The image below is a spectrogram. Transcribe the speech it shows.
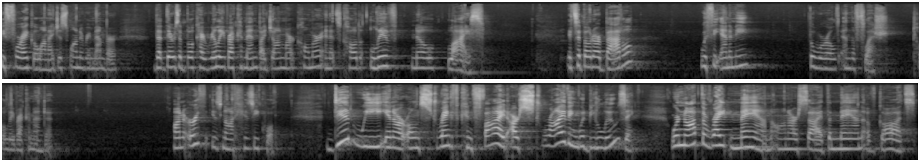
Before I go on, I just want to remember that there's a book I really recommend by John Mark Comer, and it's called Live No Lies. It's about our battle with the enemy, the world, and the flesh. Totally recommend it on earth is not his equal. Did we in our own strength confide, our striving would be losing. We're not the right man on our side, the man of God's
